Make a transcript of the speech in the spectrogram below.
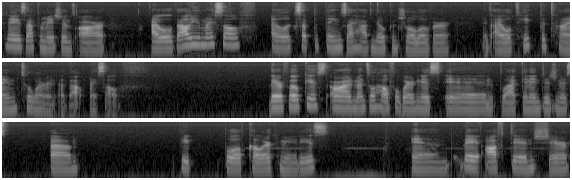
today's affirmations are I will value myself, I will accept the things I have no control over, and I will take the time to learn about myself. They're focused on mental health awareness in Black and Indigenous um, people of color communities, and they often share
